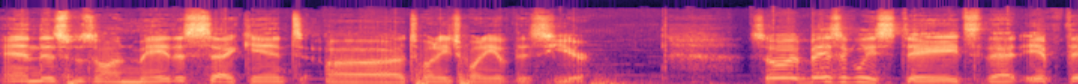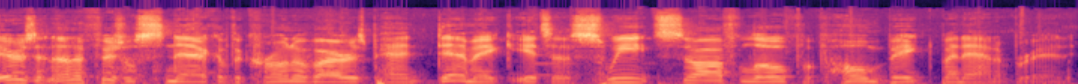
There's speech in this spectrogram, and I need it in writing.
and this was on May the 2nd, uh, 2020 of this year. So it basically states that if there's an unofficial snack of the coronavirus pandemic, it's a sweet, soft loaf of home baked banana bread.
